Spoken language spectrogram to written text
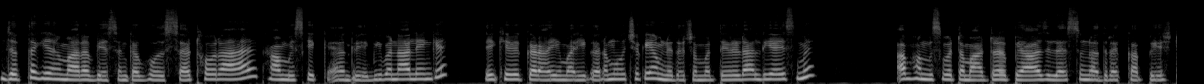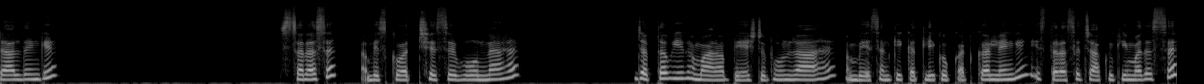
जब तक ये हमारा बेसन का घोल सेट हो रहा है, हम इसकी ग्रेवी बना लेंगे। देखिए कढ़ाई हमारी गर्म हो चुकी है, हमने दो चम्मच तेल डाल दिया इसमें। अब हम इसमें टमाटर, प्याज, लहसुन, अदरक का पेस्ट डाल देंगे। इस तरह से अब इसको अच्छे से भूनना है। जब तक ये हमारा पेस्ट भून रहा है, हम बेसन की कतली को कट कर लेंगे इस तरह से चाकू की मदद से।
